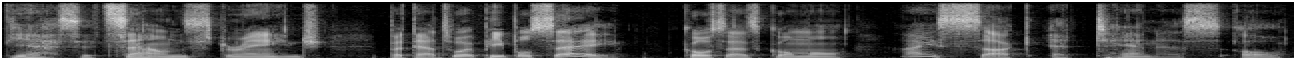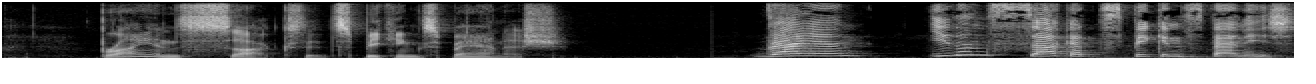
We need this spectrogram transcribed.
Yes, it sounds strange, but that's what people say. Cosas como, I suck at tennis, Oh, Brian sucks at speaking Spanish. Brian, you don't suck at speaking Spanish.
